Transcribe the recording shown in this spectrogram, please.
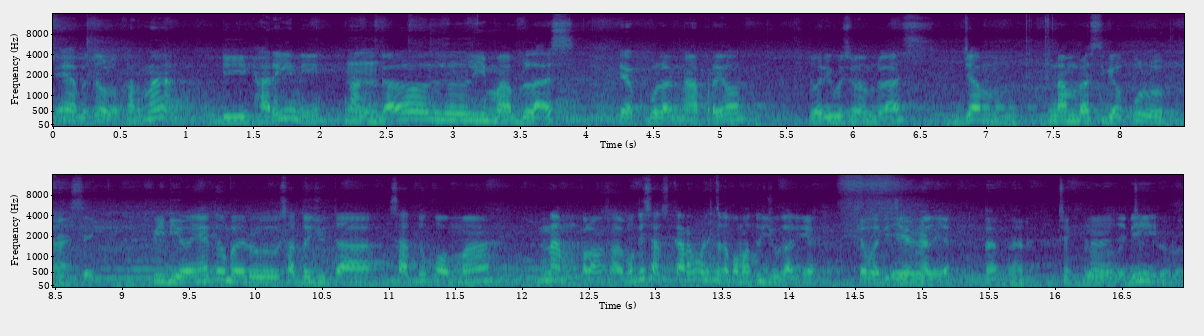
Iya betul, karena di hari ini Hmm. tanggal 15 Yap. bulan April 2019 jam 16.30 asik videonya itu baru 1 juta 1,6 kalau nggak salah. Mungkin saat sekarang udah 1,7 kali ya. Coba dicek iya kali ya bentar, bentar. cek dulu Nah, jadi cek dulu.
